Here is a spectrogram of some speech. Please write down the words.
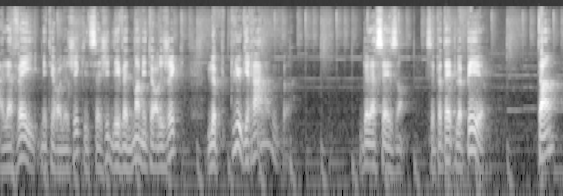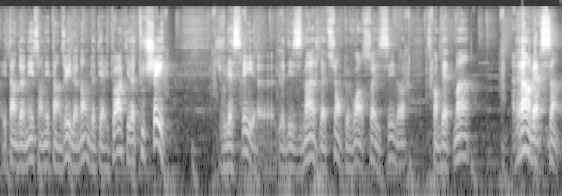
à la veille météorologique, il s'agit de l'événement météorologique le plus grave de la saison. C'est peut-être le pire, tant étant donné son étendue et le nombre de territoires qu'il a touché. Je vous laisserai, euh, il y a des images là-dessus, on peut voir ça ici, c'est complètement renversant.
